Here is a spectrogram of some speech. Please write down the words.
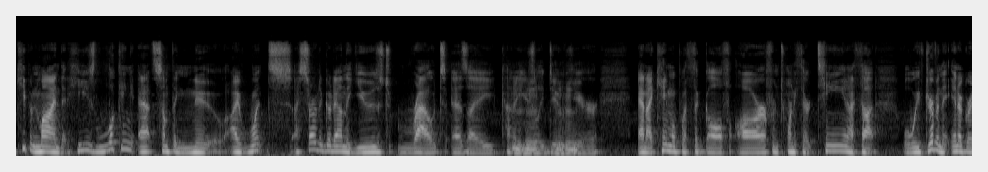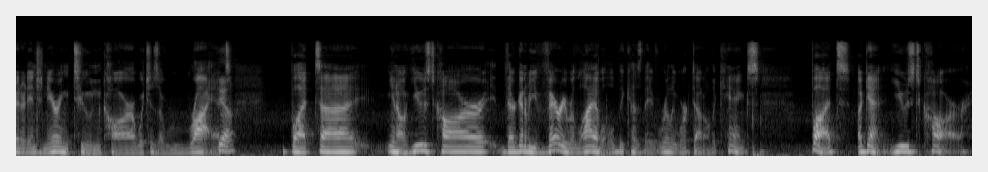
Keep in mind that he's looking at something new. I went, I started to go down the used route as I kind of mm-hmm, usually do mm-hmm. here, and I came up with the Golf R from 2013. I thought, well, we've driven the integrated engineering tune car, which is a riot. Yeah. But uh, you know, used car, they're going to be very reliable because they've really worked out all the kinks. But again, used car,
